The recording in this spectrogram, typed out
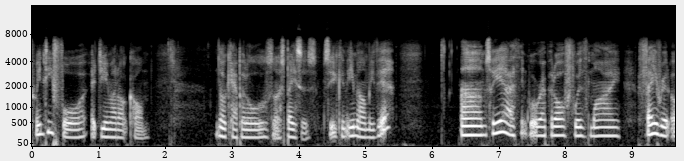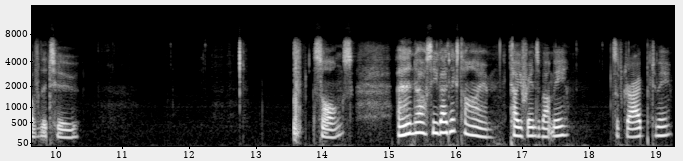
24 at gmail.com. No capitals, no spaces. So you can email me there. Um, so yeah, I think we'll wrap it off with my favorite of the two songs. And I'll see you guys next time. Tell your friends about me. Subscribe to me.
